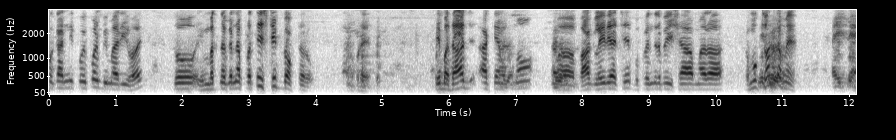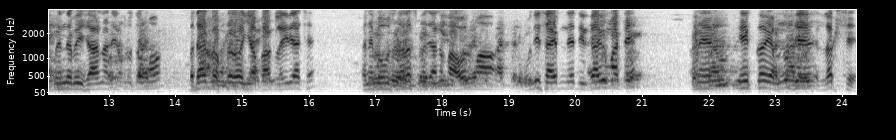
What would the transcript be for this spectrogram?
પ્રકારની કોઈ પણ બીમારી હોય, તો હિંમતનગરના પ્રતિષ્ઠિત ડોક્ટરો આપણે એ બધા જ આ કેમ્પનો ભાગ લઈ રહ્યા છે. ભૂપેન્દ્રભાઈ શાહ અમારા પ્રમુખ છો ને તમે? ભૂપેન્દ્રભાઈ શાહના નેતૃત્વમાં બધા જ ડોક્ટરો અહીંયા ભાગ લઈ રહ્યા છે. અને બહુ સરસ મજાના માહોલમાં મોદી સાહેબને દીર્ઘાયુ માટે અને એક એમનું જે લક્ષ્ય છે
